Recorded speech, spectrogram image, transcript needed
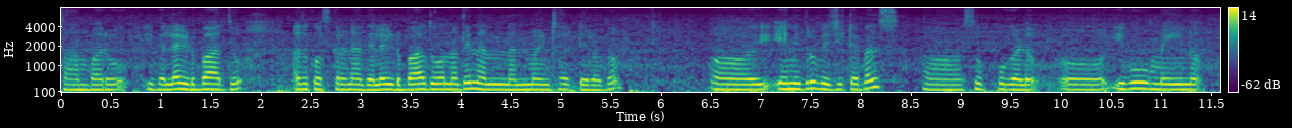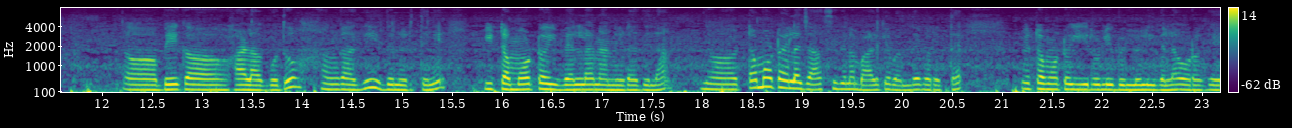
ಸಾಂಬಾರು ಇವೆಲ್ಲ ಇಡಬಾರ್ದು. ಅದಕ್ಕೋಸ್ಕರನೇ ಅದೆಲ್ಲ ಇಡಬಾರ್ದು ಅನ್ನೋದೇ ನನ್ನ ನನ್ನ ಮೈಂಡ್ಸೆಟ್ ಇರೋದು. ಏನಿದ್ರೂ ವೆಜಿಟೇಬಲ್ಸ್ ಸೊಪ್ಪುಗಳು ಇವು ಮೇಯ್ನು. ಬೇಗ ಹಾಳಾಗೋದು. ಹಾಗಾಗಿ ಇದನ್ನ ಇಡ್ತೀನಿ. ಈ ಟೊಮೊಟೊ ಇವೆಲ್ಲ ನಾನು ಇಡೋದಿಲ್ಲ. ಟೊಮೊಟೊ ಎಲ್ಲ ಜಾಸ್ತಿ ದಿನ ಬಾಳಿಕೆ ಬಂದೇ ಬರುತ್ತೆ. ಟೊಮೊಟೊ, ಈರುಳ್ಳಿ, ಬೆಳ್ಳುಳ್ಳಿ ಇವೆಲ್ಲ ಹೊರಗೆ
